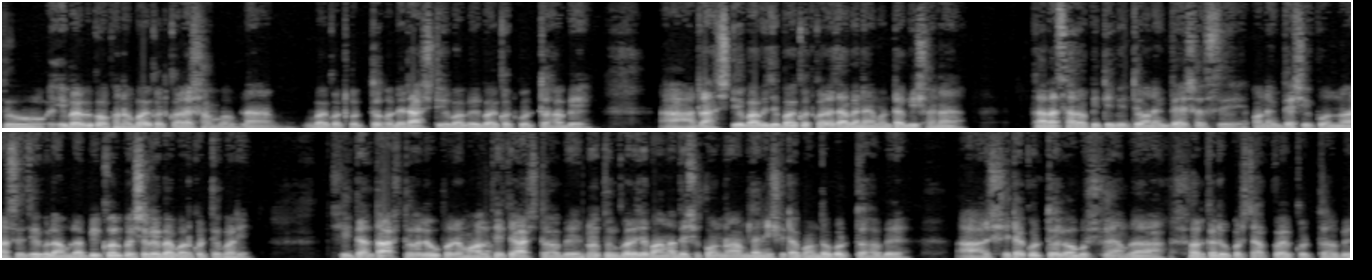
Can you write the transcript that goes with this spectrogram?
তো এভাবে কখনো বয়কট করা সম্ভব না। বয়কট করতে হলে রাষ্ট্রীয়ভাবে বয়কট করতে হবে। আর রাষ্ট্রীয়ভাবে যে বয়কট করা যাবে না এমনটা বিষয় না। তারা ছাড়াও পৃথিবীতে অনেক দেশ আছে, অনেক দেশি পণ্য আছে যেগুলো আমরা বিকল্প হিসেবে ব্যবহার করতে পারি। সিদ্ধান্ত আসতে হলে উপরে মহল থেকে আসতে হবে, নতুন করে যে বাংলাদেশে পণ্য আমদানি সেটা বন্ধ করতে হবে। আর সেটা করতে হলে অবশ্যই আমরা সরকারের উপর চাপ প্রয়োগ করতে হবে।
